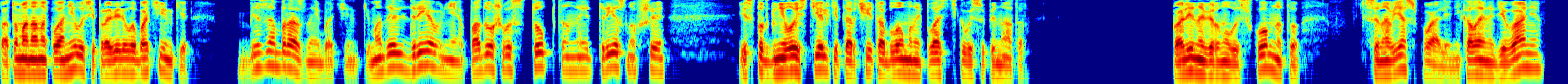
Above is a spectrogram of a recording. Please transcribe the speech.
Потом она наклонилась и проверила ботинки. Безобразные ботинки. Модель древняя, подошвы стоптанные, треснувшие. Из-под гнилой стельки торчит обломанный пластиковый супинатор. Полина вернулась в комнату — Сыновья спали. Николай на диване,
